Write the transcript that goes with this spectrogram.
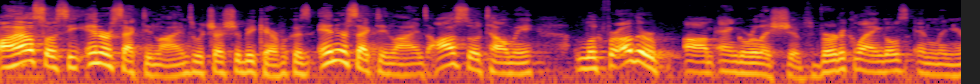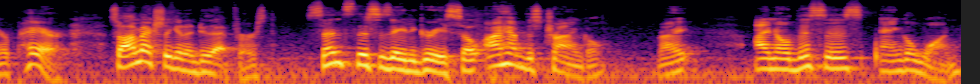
I also see intersecting lines, which I should be careful because intersecting lines also tell me look for other um, angle relationships, vertical angles and linear pair. So I'm actually going to do that first. Since this is 80 degrees, so I have this triangle, right? I know this is angle 1.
